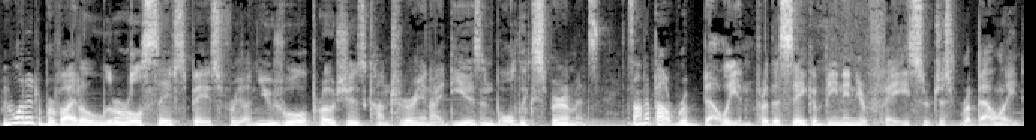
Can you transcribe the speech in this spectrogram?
we wanted to provide a literal safe space for unusual approaches, contrarian ideas, and bold experiments. It's not about rebellion for the sake of being in your face or just rebelling.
